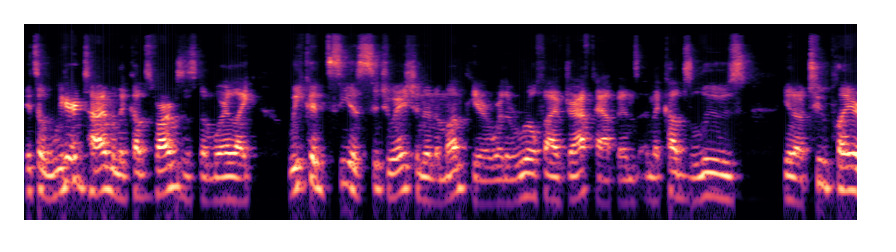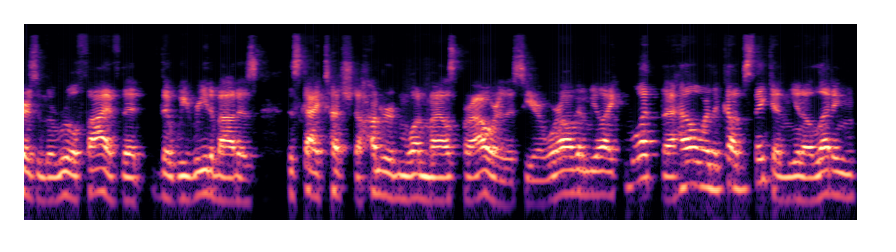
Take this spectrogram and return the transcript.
it's a weird time in the Cubs farm system where like we could see a situation in a month here where the Rule Five draft happens and the Cubs lose you know two players in the Rule Five that that we read about as this guy touched 101 miles per hour this year. We're all going to be like, what the hell were the Cubs thinking? You know, letting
